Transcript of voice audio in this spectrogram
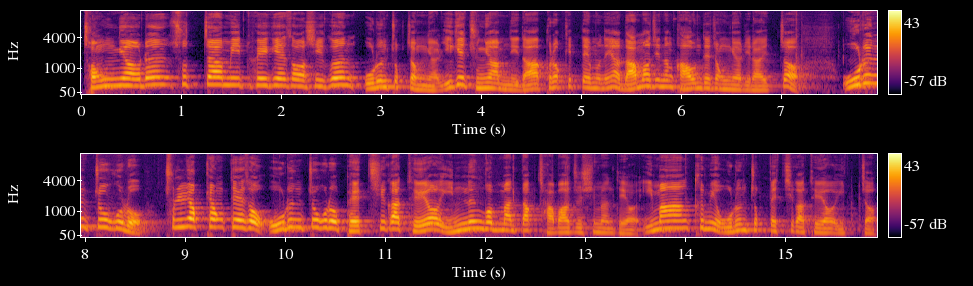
정렬은 숫자 및 회계 서식은 오른쪽 정렬. 이게 중요합니다. 그렇기 때문에요. 나머지는 가운데 정렬이라 했죠. 오른쪽으로 출력 형태에서 오른쪽으로 배치가 되어 있는 것만 딱 잡아주시면 돼요. 이만큼이 오른쪽 배치가 되어 있죠.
